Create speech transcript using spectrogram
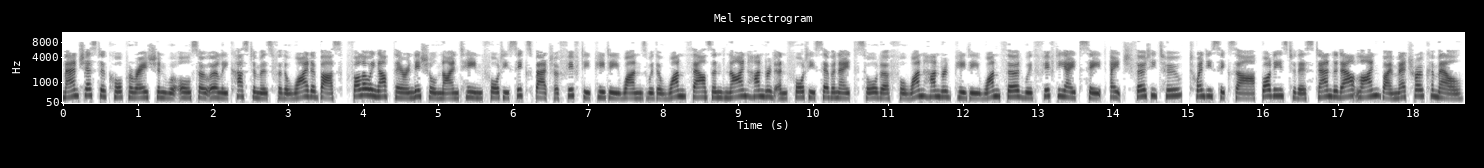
Manchester Corporation were also early customers for the wider bus, following up their initial 1946 batch of 50 PD1s with a 1,947 eighths order for 100 PD1 third with 58-seat, H32, 26R, bodies to their standard outline by Metro Cammell.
